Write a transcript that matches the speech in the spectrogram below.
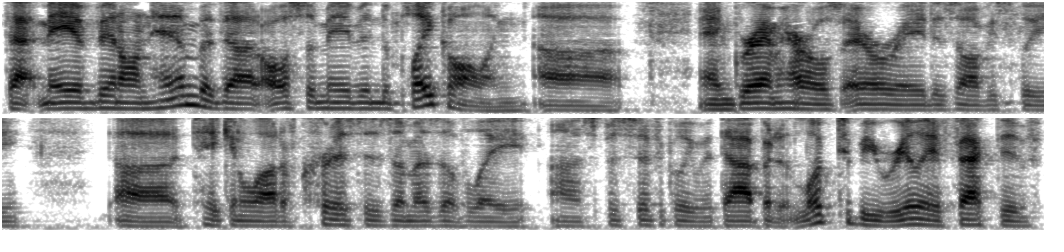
that may have been on him, but that also may have been the play calling. Uh, and Graham Harrell's air raid is obviously uh, taken a lot of criticism as of late, uh, specifically with that, but it looked to be really effective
